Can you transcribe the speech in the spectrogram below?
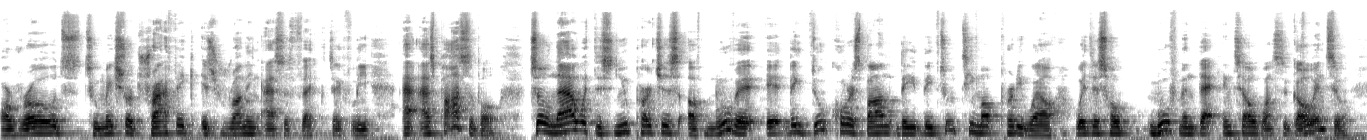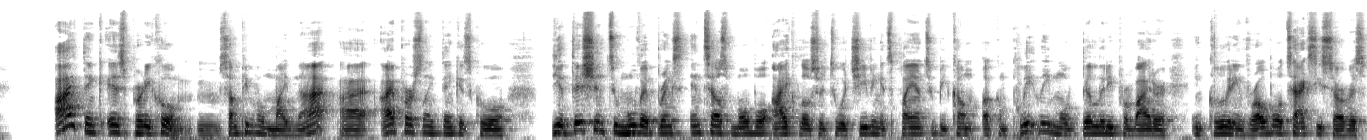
our roads, to make sure traffic is running as effectively as possible. So now with this new purchase of Moovit, it, they do correspond. They they do team up pretty well with this whole movement that Intel wants to go into. I think is pretty cool. Mm, some people might not. I I personally think it's cool. The addition to Moovit brings Intel's Mobileye closer to achieving its plan to become a completely mobility provider, including robo-taxi service,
